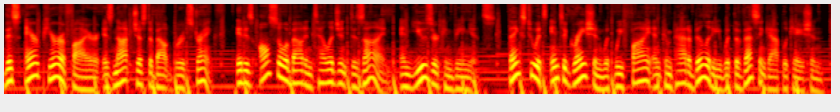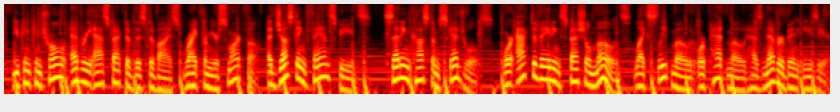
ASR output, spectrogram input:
This air purifier is not just about brute strength. It is also about intelligent design and user convenience. Thanks to its integration with Wi-Fi and compatibility with the VeSync application, you can control every aspect of this device right from your smartphone. Adjusting fan speeds, setting custom schedules, or activating special modes like sleep mode or pet mode has never been easier.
